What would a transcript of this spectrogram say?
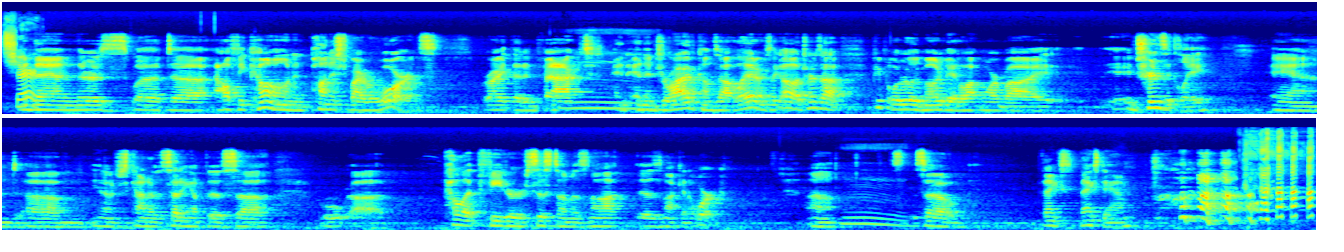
Sure. And then there's what uh, Alfie Kohn and Punished by Rewards, right? That in fact, mm. and, and then Drive comes out later. It's like, oh, it turns out people are really motivated a lot more by intrinsically and um, you know just kind of setting up this uh, uh, pellet feeder system is not is not going to work. Um, mm. So thanks thanks Dan.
